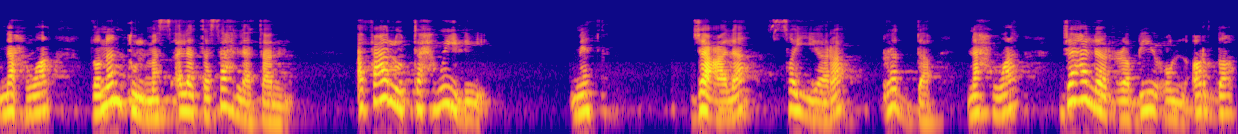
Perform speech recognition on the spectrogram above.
نحو ظننت المسألة سهلة. أفعال التحويل مثل جعل صير رد. نحو جعل الربيع الأرض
